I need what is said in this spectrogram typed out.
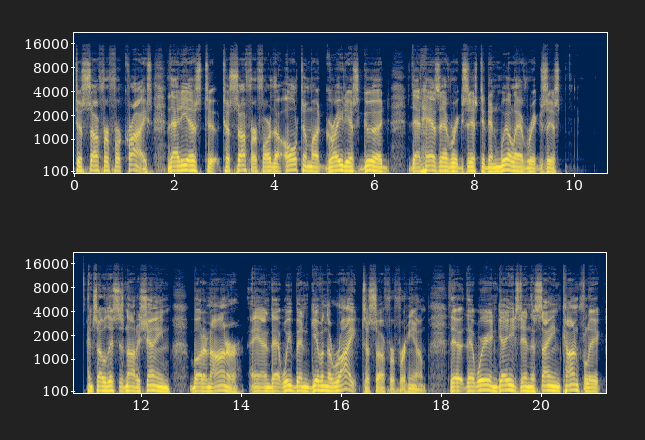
to suffer for Christ. That is to to suffer for the ultimate greatest good that has ever existed and will ever exist and so this is not a shame, but an honor, and that we've been given the right to suffer for him. That, that we're engaged in the same conflict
